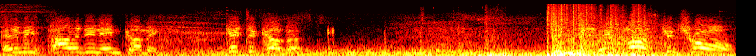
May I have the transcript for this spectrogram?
Enemy paladin incoming! Get to cover! Lost control!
